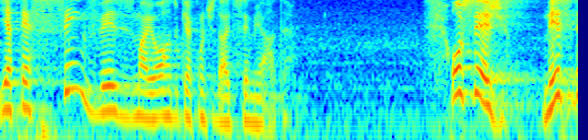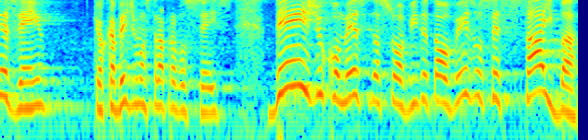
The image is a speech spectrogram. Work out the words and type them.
e até 100 vezes maior do que a quantidade semeada. Ou seja, nesse desenho, que eu acabei de mostrar para vocês, desde o começo da sua vida, talvez você saiba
